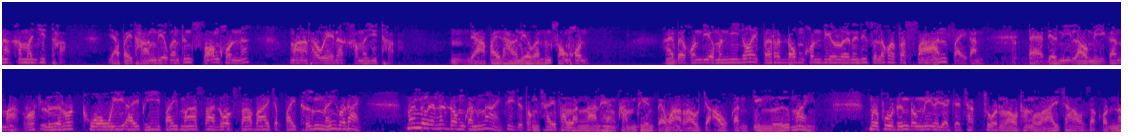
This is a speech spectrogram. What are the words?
นะคมยิทะอย่าไปทางเดียวกันทั้งสองคนนะมาทเวนะคมยิทะอย่าไปทางเดียวกันทั้งสองคน หายไปคนเดียวมันมีน้อยไประดมคนเดียวเลยในที่สุดแล้วค่อยประสานใส่กัน แต่เดี๋ยวนี้เรามีกันมากรถเรือรถทัวร์วีไอพีไปมาสะดวกสบายจะไปถึงไหนก็ได้ มันก็เลยระดมกันง่ายที่จะต้องใช้พลังงานแห่งธรรมเพียงแต่ว่าเราจะเอากันจริงหรือไม่ เมื่อพูดถึงตรงนี้ก็อยากจะชักชวนเราทั้งหลายชาวสกลน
